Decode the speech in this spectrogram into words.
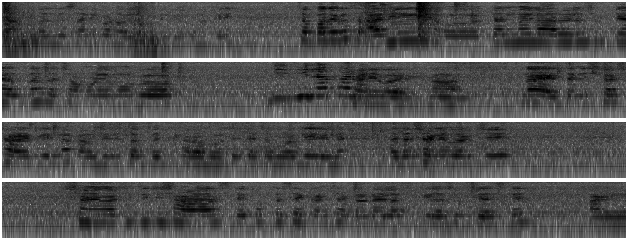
चार पाच दिवसांनी बनवलं असतील मी भाकरी चपात्या कसं आणि तन्मयला आरोहीला सुट्टी आज ना त्याच्यामुळे मग शनिवारी हां. नाही तनिष्का शाळेत गेली ना कारण तिची तब्येत खराब होती त्याच्यामुळे गेली नाही. आता शनिवारची शनिवारची तिची शाळा असते फक्त सेकंड सॅटर्डेला तिला सुट्टी असते. आणि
